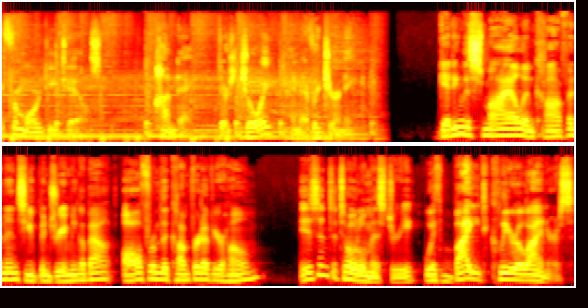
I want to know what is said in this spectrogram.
for more details. Hyundai, there's joy in every journey. Getting the smile and confidence you've been dreaming about, all from the comfort of your home, isn't a total mystery with Byte clear aligners.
